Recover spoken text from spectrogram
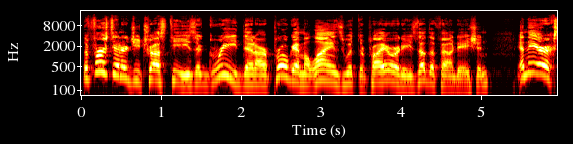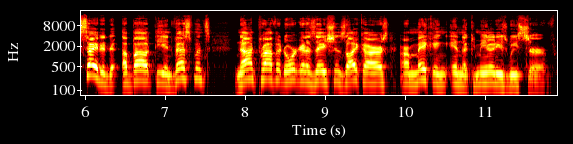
The First Energy trustees agreed that our program aligns with the priorities of the foundation, and they are excited about the investments nonprofit organizations like ours are making in the communities we serve.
